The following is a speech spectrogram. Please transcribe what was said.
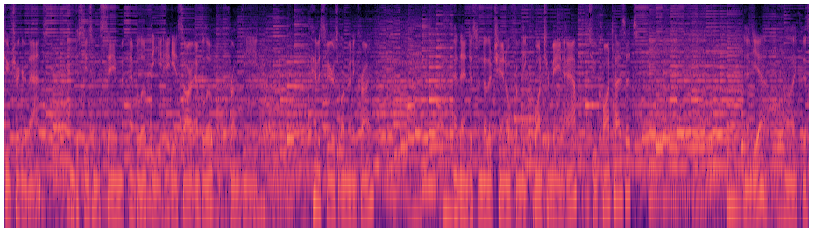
to trigger that. I'm just using the same envelope, the ADSR envelope from the Hemispheres ornament in crime. And then just another channel from the Quantermain app to quantize it. And yeah, I like this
